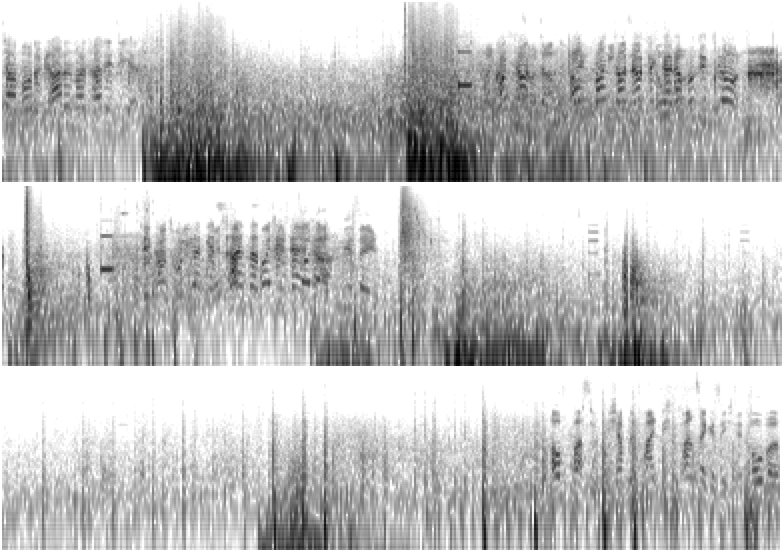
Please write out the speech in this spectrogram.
Delta wurde gerade neutralisiert. Feindlichen Soldaten. Feindpanzer nördlich deiner Position. Wir kontrollieren jetzt Einsatzziel Delta. Soldaten gesehen. Aufpassen, ich habe einen feindlichen Panzer gesichtet. Over.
